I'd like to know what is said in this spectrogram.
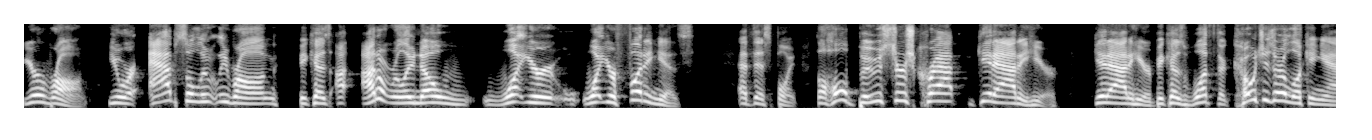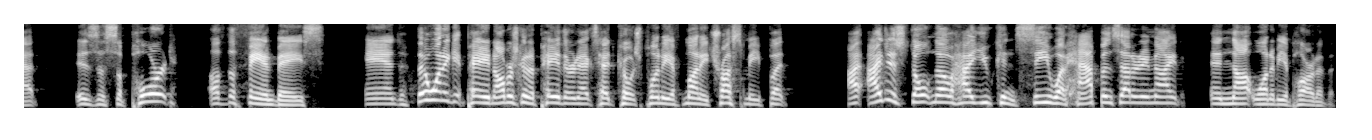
you're wrong. You are absolutely wrong because I, I don't really know what your what your footing is at this point. The whole boosters crap, get out of here. Get out of here because what the coaches are looking at is the support of the fan base and they want to get paid. And Auburn's going to pay their next head coach plenty of money, trust me. But I, I just don't know how you can see what happened Saturday night and not want to be a part of it.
